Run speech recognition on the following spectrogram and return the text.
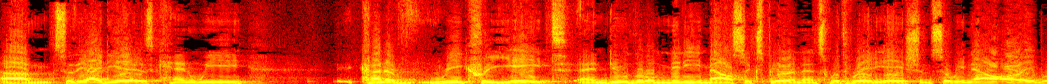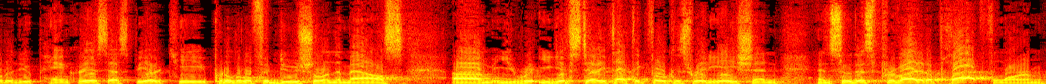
Um, so the idea is, can we kind of recreate and do little mini mouse experiments with radiation. So we now are able to do pancreas SBRT. Put a little fiducial in the mouse. Um, you, you give stereotactic focused radiation. And so this provided a platform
